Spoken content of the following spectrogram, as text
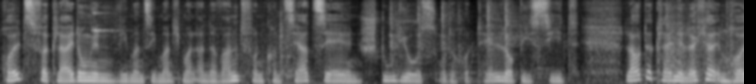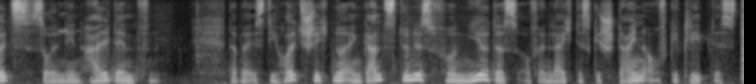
Holzverkleidungen, wie man sie manchmal an der Wand von Konzertsälen, Studios oder Hotellobbys sieht. Lauter kleine Löcher im Holz sollen den Hall dämpfen. Dabei ist die Holzschicht nur ein ganz dünnes Furnier, das auf ein leichtes Gestein aufgeklebt ist.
